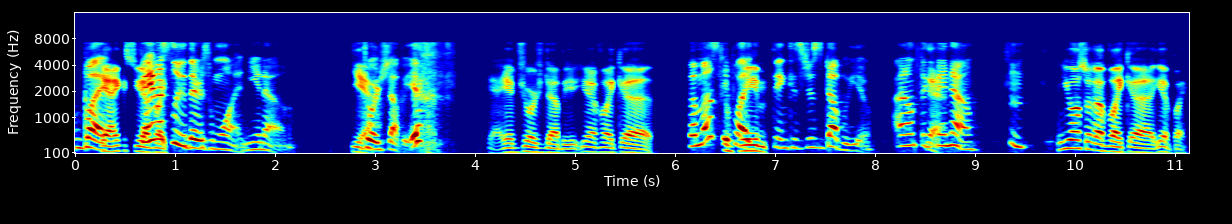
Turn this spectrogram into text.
but yeah. I guess you have like, famously, there's one. You know, yeah, George W. yeah. You have George W. You have like uh, but most people William- I think is just W. I don't think Yeah. they know. you also have like uh, you have like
